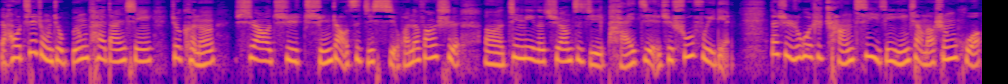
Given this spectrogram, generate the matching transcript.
然后这种就不用太担心，就可能。是要去寻找自己喜欢的方式，呃，尽力的去让自己排解，去舒服一点。但是如果是长期已经影响到生活，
